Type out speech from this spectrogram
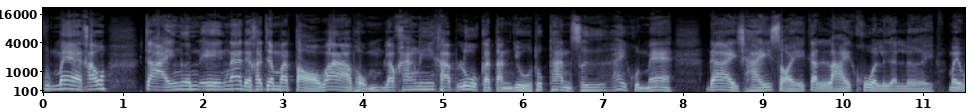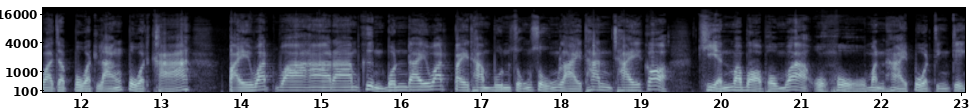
คุณแม่เขาจ่ายเงินเองนะ เดี๋ยวเขาจะมาต่อว่าผมแล้วครั้งนี้ครับ ลูกกระตัญญูทุกท่านซื้อให้คุณแม่ได้ใช้สอยกันหลายครัวเรือนเลย ไม่ว่าจะปวดหลังปวดขาไปวัดวาอารามขึ้นบนไดวัดไปทำบุญสูงสูงหลายท่านใช้ก็ เขียนมาบอกผมว่า โอ้โห มันหายปวดจริง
